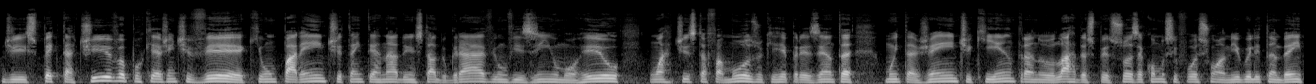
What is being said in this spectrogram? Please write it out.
de expectativa, porque a gente vê que um parente está internado em estado grave, um vizinho morreu, um artista famoso que representa muita gente, que entra no lar das pessoas, é como se fosse um amigo, ele também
